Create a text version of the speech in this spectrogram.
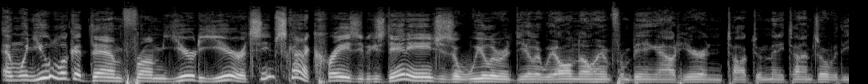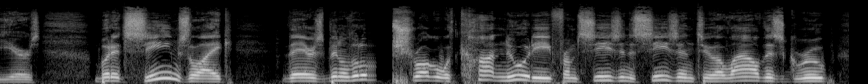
And when you look at them from year to year, it seems kind of crazy because Danny Ainge is a wheeler and dealer. We all know him from being out here and talked to him many times over the years. But it seems like there's been a little struggle with continuity from season to season to allow this group –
